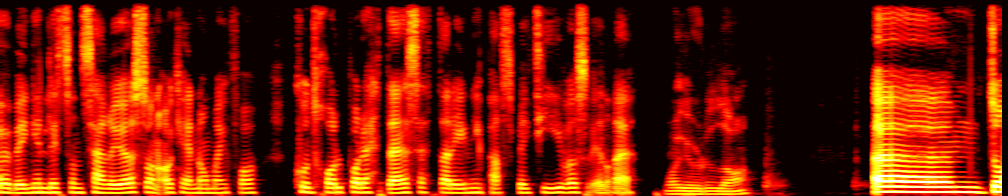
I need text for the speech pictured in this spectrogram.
øvingen litt sånn seriøst. Sånn OK, nå må jeg få kontroll på dette, sette det inn i perspektiv, osv. Hva gjør du da? Um, da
